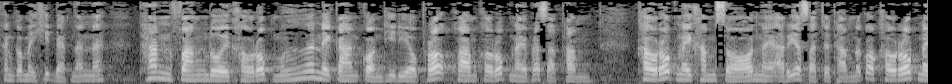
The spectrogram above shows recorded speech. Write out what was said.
ท่านก็ไม่คิดแบบนั้นนะ ท่านฟังโดยเคารพเหมือนในการก่อนทีเดียว เพราะความเคารพในพระสัทธรรม เคารพในคำสอนในอริยสัจธรรม แล้วก็เคารพใน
